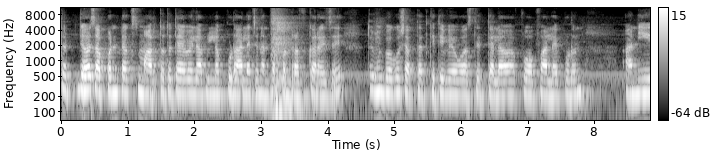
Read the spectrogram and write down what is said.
तर ज्यावेळेस आपण टक्स मारतो तर त्यावेळेला आपल्याला पुढं आल्याच्यानंतर पण रफ करायचं आहे तुम्ही बघू शकतात किती व्यवस्थित त्याला पफ आला आहे पुढून. आणि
